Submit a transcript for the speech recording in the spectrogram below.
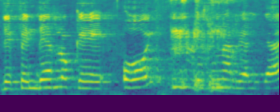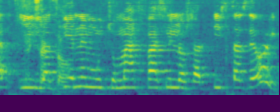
defender lo que hoy es una realidad y lo tienen mucho más fácil los artistas de hoy.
